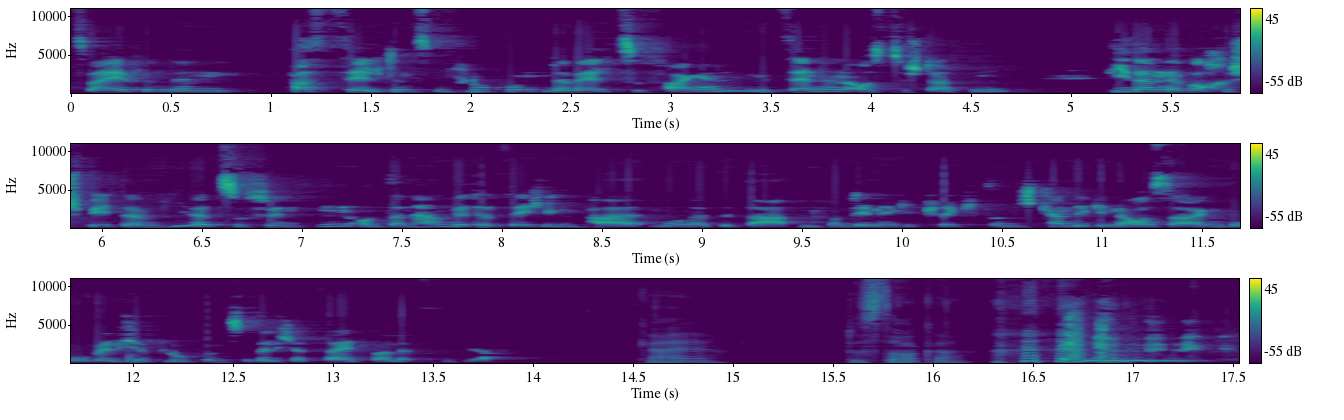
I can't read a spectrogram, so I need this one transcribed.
zwei von den fast seltensten Flughunden der Welt zu fangen, mit Sendern auszustatten die dann eine Woche später wiederzufinden und dann haben wir tatsächlich ein paar Monate Daten von denen gekriegt und ich kann dir genau sagen, wo welcher Flug und zu welcher Zeit war letztes Jahr. Geil. Du Stalker.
